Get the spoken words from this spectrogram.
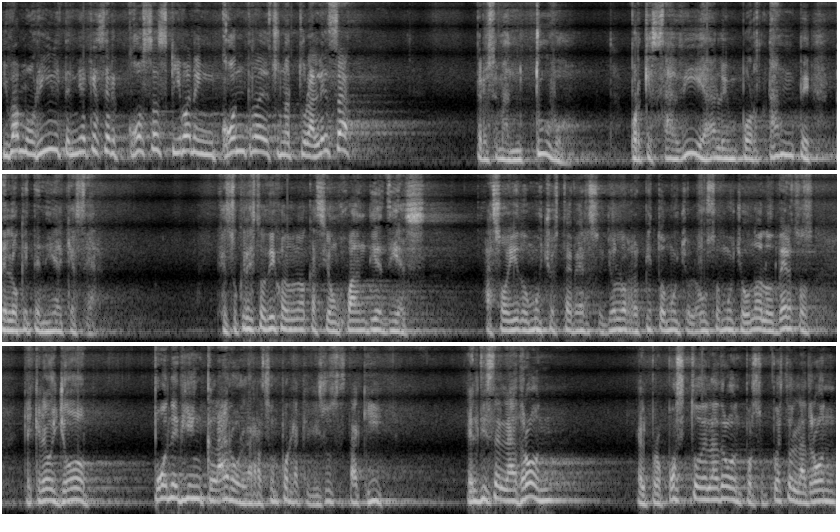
iba a morir tenía que hacer cosas que iban en contra de su naturaleza, pero se mantuvo porque sabía lo importante de lo que tenía que hacer. Jesucristo dijo en una ocasión, Juan 10:10, 10, has oído mucho este verso, yo lo repito mucho, lo uso mucho, uno de los versos que creo yo pone bien claro la razón por la que Jesús está aquí. Él dice ladrón, el propósito del ladrón, por supuesto el ladrón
